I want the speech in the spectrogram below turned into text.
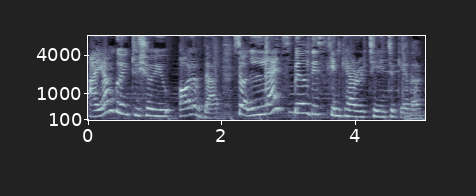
I am going to show you all of that. So let's build this skincare routine together.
